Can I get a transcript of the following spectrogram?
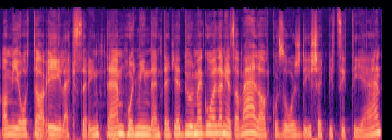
amióta élek szerintem, hogy mindent egyedül megoldani. Ez a vállalkozósdi is egy picit ilyen,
